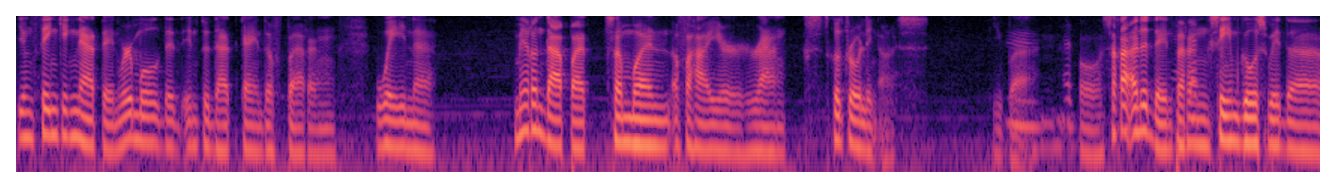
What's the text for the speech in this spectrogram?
yung thinking natin, we're molded into that kind of parang way na meron dapat someone of a higher rank controlling us. Diba? Mm, Oh, saka ano din, Yeah, parang same goes with uh,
